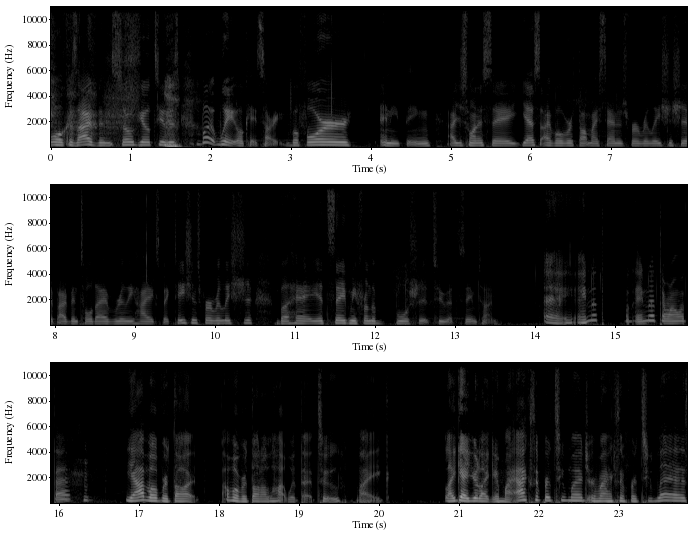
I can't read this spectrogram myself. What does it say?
Well, because I've been so guilty of this. But wait, okay, sorry. Before anything, I just want to say yes, I've overthought my standards for a relationship. I've been told I have really high expectations for a relationship, but hey, it saved me from the bullshit too at the same time. Hey, ain't nothing, ain't nothing wrong with that. yeah, I've overthought. I've overthought a lot with that too. Like, like yeah, you're like, am I asking for too much or am I asking for too less?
